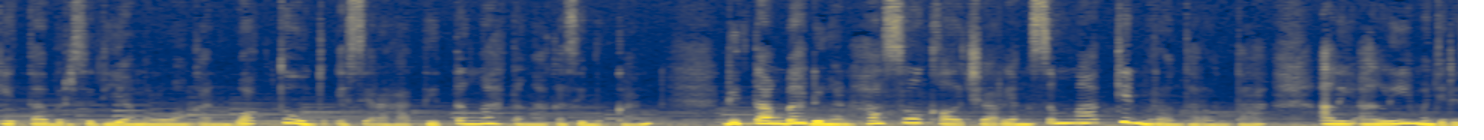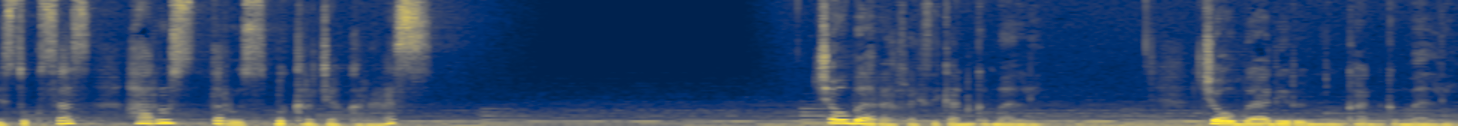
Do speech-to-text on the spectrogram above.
kita bersedia meluangkan waktu untuk istirahat di tengah-tengah kesibukan, ditambah dengan hustle culture yang semakin meronta-ronta, alih-alih menjadi sukses harus terus bekerja keras? Coba refleksikan kembali. Coba direnungkan kembali.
